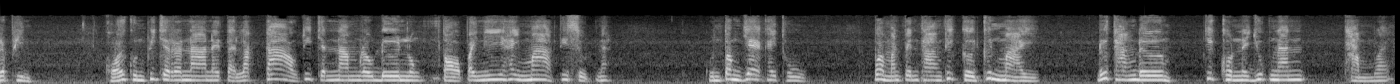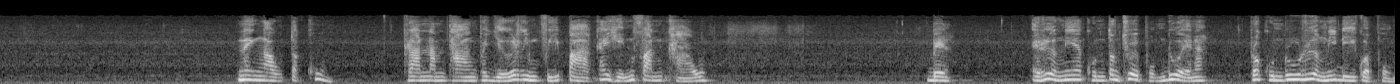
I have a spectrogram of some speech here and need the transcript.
ระพิน ขอให้คุณพิจารณาในแต่ละก้าวที่จะนำเราเดินลงต่อไปนี้ให้มากที่สุดนะ คุณต้องแยกให้ถูก ว่ามันเป็นทางที่เกิดขึ้นใหม่ หรือทางเดิมที่คนในยุคนั้นทำไว้ ในเงาตะคุ่มพรานนำทางเพเยอริมฝีปากให้เห็นฟันขาว เบลไอเรื่องนี้คุณต้องช่วยผมด้วยนะ เพราะคุณรู้เรื่องนี้ดีกว่าผม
